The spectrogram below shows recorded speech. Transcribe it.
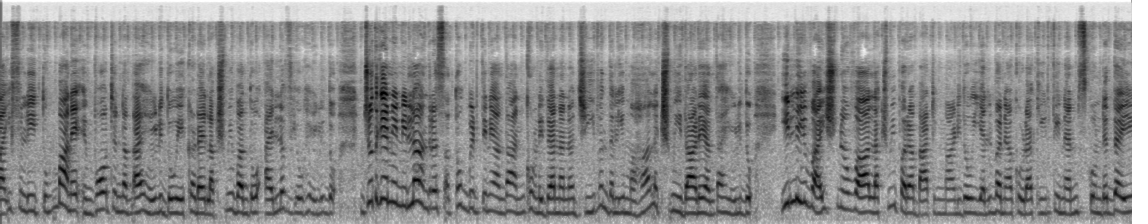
ಲೈಫಲ್ಲಿ ತುಂಬಾ ಇಂಪಾರ್ಟೆಂಟ್ ಅಂತ ಹೇಳಿದ್ದು. ಈ ಕಡೆ ಲಕ್ಷ್ಮಿ ಬಂದು ಐ ಲವ್ ಯು ಹೇಳಿದ್ದು. ಜೊತೆಗೆ ನೀನಿಲ್ಲ ಅಂದರೆ ಸತ್ತೋಗ್ಬಿಡ್ತೀನಿ ಅಂತ ಅಂದ್ಕೊಂಡಿದ್ದೆ ನನ್ನ ಜೀವನದಲ್ಲಿ ಮಹಾಲಕ್ಷ್ಮಿ ಇದ್ದಾಳೆ ಅಂತ ಹೇಳಿದ್ದು. ಇಲ್ಲಿ ವೈಷ್ಣವ ಲಕ್ಷ್ಮಿ ಪರ ಬ್ಯಾಟಿಂಗ್ ಮಾಡಿದ್ದು. ಎಲ್ವನ ಕೂಡ ಕೀರ್ತಿ ನೆನೆಸ್ಕೊಂಡಿದ್ದೆ ಈ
